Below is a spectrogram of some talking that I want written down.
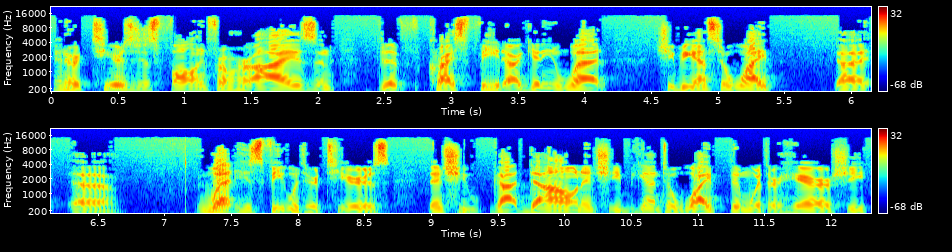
And her tears are just falling from her eyes. And the, Christ's feet are getting wet, she begins to wipe, uh, uh, wet his feet with her tears. Then she got down and she began to wipe them with her hair. She,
